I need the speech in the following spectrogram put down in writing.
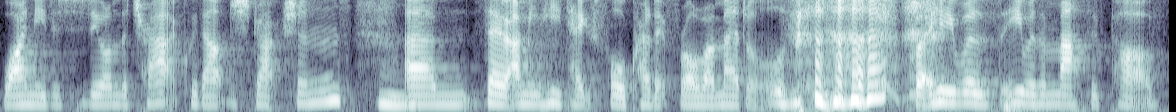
what I needed to do on the track without distractions mm. um, so I mean he takes full credit for all my medals but he was he was a massive part of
